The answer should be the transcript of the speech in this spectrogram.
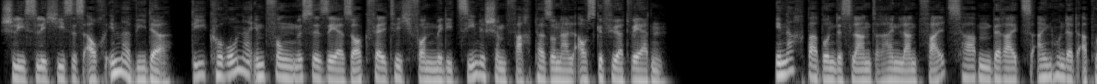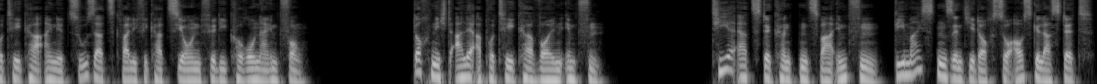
Schließlich hieß es auch immer wieder, die Corona-Impfung müsse sehr sorgfältig von medizinischem Fachpersonal ausgeführt werden. In Nachbarbundesland Rheinland-Pfalz haben bereits 100 Apotheker eine Zusatzqualifikation für die Corona-Impfung. Doch nicht alle Apotheker wollen impfen. Tierärzte könnten zwar impfen, die meisten sind jedoch so ausgelastet,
